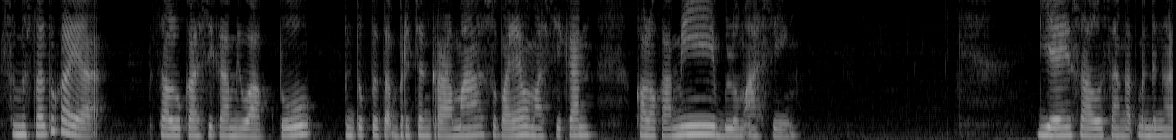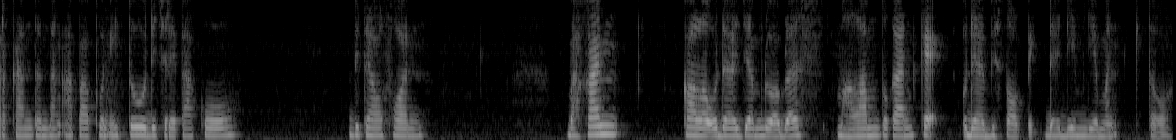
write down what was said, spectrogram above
semesta tuh kayak selalu kasih kami waktu untuk tetap bercengkrama supaya memastikan kalau kami belum asing. Dia yang selalu sangat mendengarkan tentang apa pun itu di ceritaku, di telepon. Bahkan kalau udah jam 12 malam tuh kan kayak udah habis topik, udah diem-dieman gitu.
